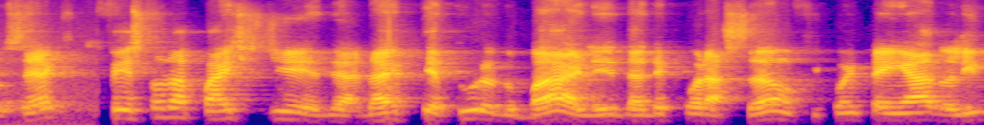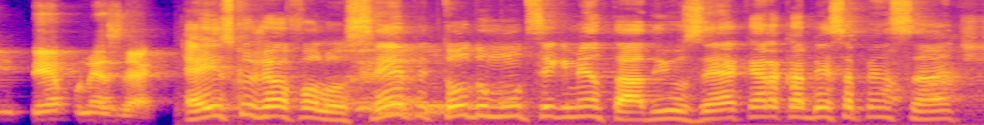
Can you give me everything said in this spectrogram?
o Zé, o que fez toda a parte de, da, da arquitetura do bar, ali, da decoração, ficou empenhado ali um tempo, né, Zé? É isso que o Joel falou, sempre todo mundo segmentado. E o Zeca era cabeça pensante.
